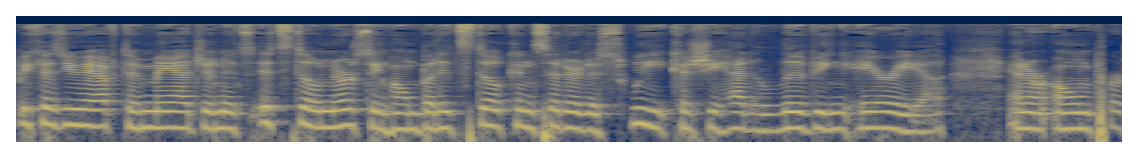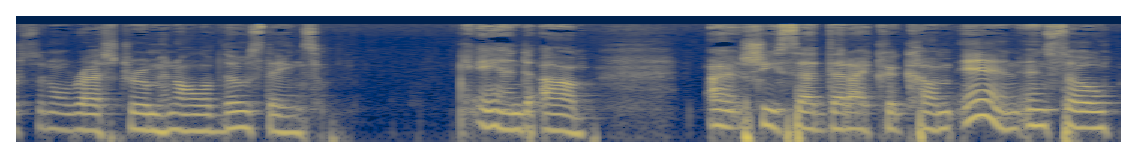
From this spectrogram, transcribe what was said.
because you have to imagine it's it's still nursing home but it's still considered a suite because she had a living area and her own personal restroom and all of those things and um, I, she said that I could come in and so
